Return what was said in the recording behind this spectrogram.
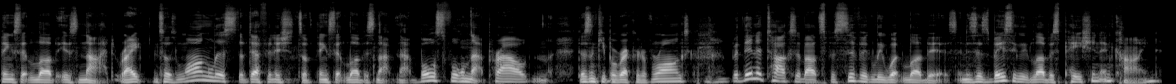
things that love is not, right? And so it's a long list of definitions of things that love is not. Not boastful, not proud, doesn't keep a record of wrongs. Mm-hmm. But then it talks about specifically what love is. And it says basically love is patient and kind,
